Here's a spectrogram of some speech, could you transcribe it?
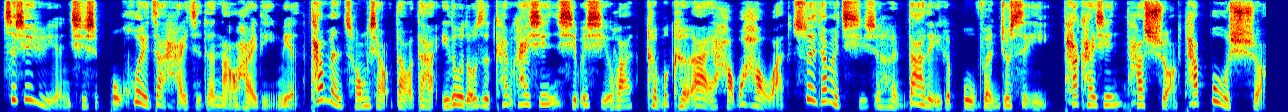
这些语言其实不会在孩子的脑海里面。他们从小到大一路都是开不开心、喜不喜欢、可不可爱、好不好玩，所以他们其实很大的一个部分就是以他开心、他爽、他不爽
